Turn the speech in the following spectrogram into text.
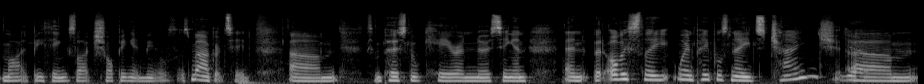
might be things like shopping and meals, as Margaret said, um, some personal care and nursing, and, and but obviously when people's needs change yeah. um,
